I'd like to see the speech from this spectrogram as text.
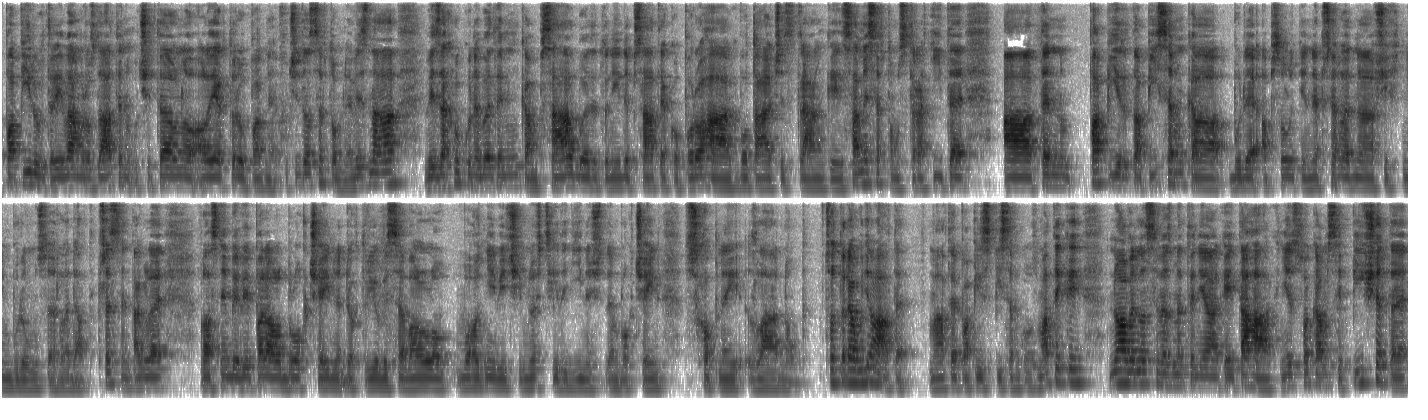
papíru, který vám rozdá ten učitel, no ale jak to dopadne. Učitel se v tom nevyzná, vy za chvilku nebudete mít kam psát, budete to někde psát jako po rohách, otáčet stránky, sami se v tom ztratíte a ten papír, ta písemka bude absolutně nepřehledná, všichni budou muset hledat. Přesně takhle vlastně by vypadal blockchain, do kterého by se valilo o hodně větší množství lidí, než ten blockchain schopný zvládnout. Co teda uděláte? Máte papír s písemkou z matiky, no a vedle si vezmete nějaký tahák, něco, kam si píšete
